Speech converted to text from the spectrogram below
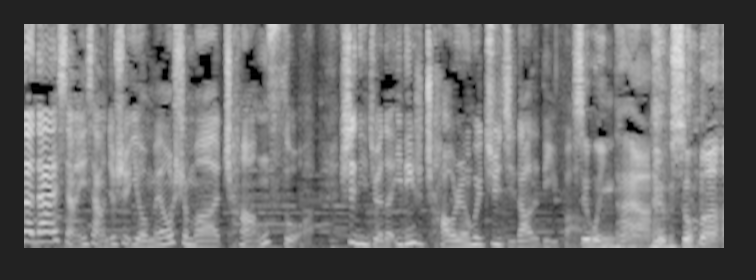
那大家想一想，就是有没有什么场所是你觉得一定是潮人会聚集到的地方？西湖银泰啊，还有说吗？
